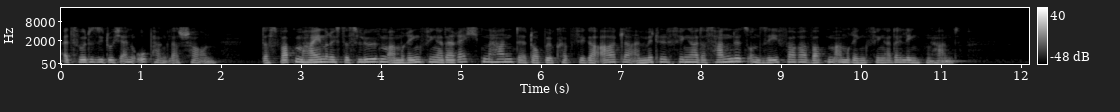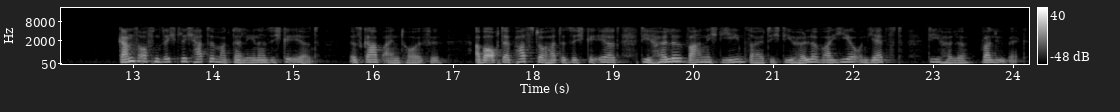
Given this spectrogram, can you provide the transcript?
als würde sie durch ein Opernglas schauen. Das Wappen Heinrichs des Löwen am Ringfinger der rechten Hand, der doppelköpfige Adler am Mittelfinger, das Handels- und Seefahrerwappen am Ringfinger der linken Hand. Ganz offensichtlich hatte Magdalena sich geirrt. Es gab einen Teufel. Aber auch der Pastor hatte sich geirrt. Die Hölle war nicht jenseitig, die Hölle war hier und jetzt, die Hölle war Lübeck.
